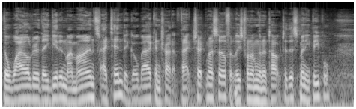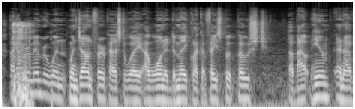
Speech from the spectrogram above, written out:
the wilder they get in my mind. So I tend to go back and try to fact check myself, at least when I'm going to talk to this many people. Like I remember when when John Furr passed away, I wanted to make like a Facebook post about him, and I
